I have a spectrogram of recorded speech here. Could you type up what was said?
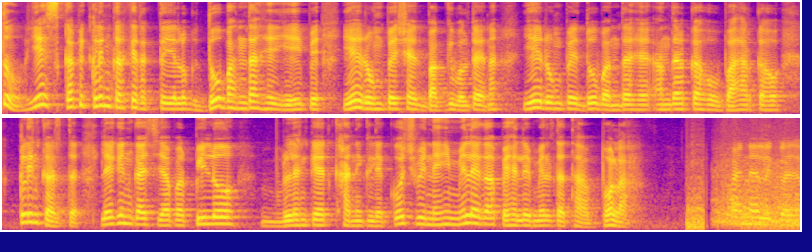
तो ये काफ़ी क्लीन करके रखते हैं ये लोग। दो बंदा है यहीं पे, ये रूम पे शायद बाकी बोलता है ना, ये रूम पे दो बंदा है, अंदर का हो, बाहर का हो क्लीन करते लेकिन गाइस यहाँ पर पिलो ब्लैंकेट खाने के लिए कुछ भी नहीं मिलेगा पहले मिलता था बोला। फाइनली गया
